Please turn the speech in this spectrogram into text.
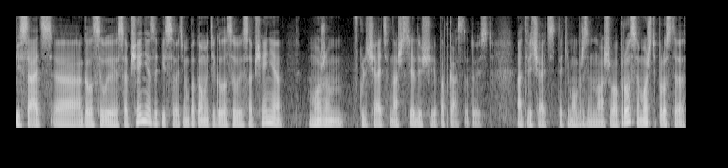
писать э, голосовые сообщения, записывать, и мы потом эти голосовые сообщения можем включать в наши следующие подкасты, то есть отвечать таким образом на ваши вопросы. Можете просто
